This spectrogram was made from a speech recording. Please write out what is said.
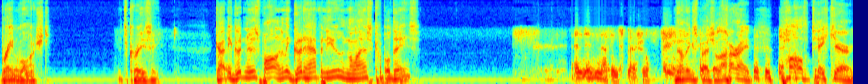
brainwashed. It's crazy. Got any good news, Paul? Anything good happened to you in the last couple of days? And, and nothing special. Nothing special. All right, Paul. Take care.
